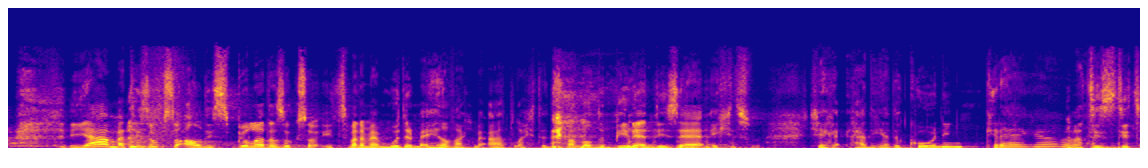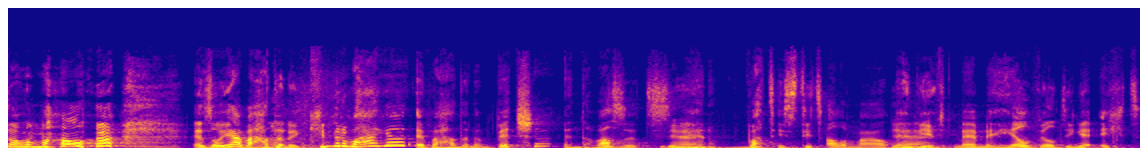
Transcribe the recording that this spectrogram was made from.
ja, maar het is ook zo, al die spullen, dat is ook zo iets waar mijn moeder mij heel vaak mee uitlachte. Die wandelde binnen en die zei echt, ga jij de koning krijgen? Wat is dit allemaal? en zo, ja, we hadden een kinderwagen en we hadden een bedje en dat was het. Ja. En wat is dit allemaal? Ja. En die heeft mij met heel veel dingen echt...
